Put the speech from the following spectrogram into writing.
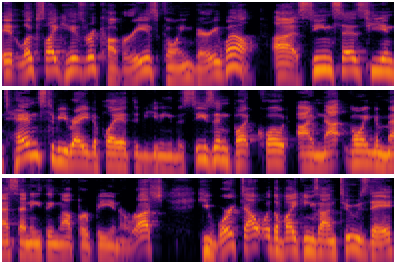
it looks like his recovery is going very well. Uh, says he intends to be ready to play at the beginning of the season, but quote, I'm not going to mess anything up or be in a rush. He worked out with the Vikings on Tuesday.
